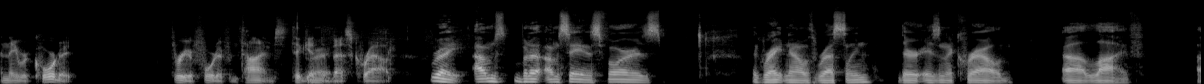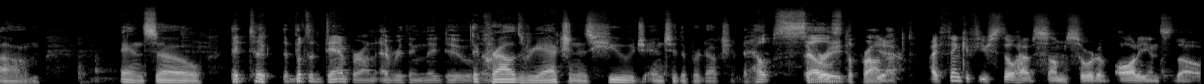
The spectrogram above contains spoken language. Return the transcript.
and they record it three or four different times to get the best crowd Right. I'm, but I- I'm saying as far as like right now with wrestling, there isn't a crowd uh, live, um, and so the, it, took, the, it puts a damper on everything they do the Like, crowd's reaction is huge into the production. it helps sells Agreed. the product I think if you still have some sort of audience though,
